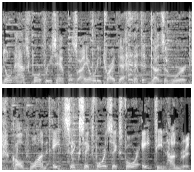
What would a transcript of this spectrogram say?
don't ask for free samples. I already tried that. it doesn't work. Call 1 866 464 1800.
